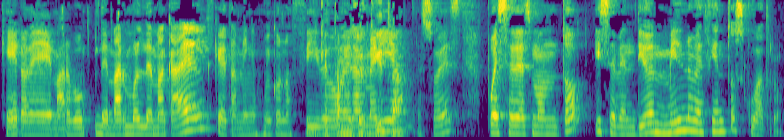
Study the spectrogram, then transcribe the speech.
que era de, marbo- de mármol de Macael, que también es muy conocido muy en Almería, cerquita. eso es, pues se desmontó y se vendió en 1904.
